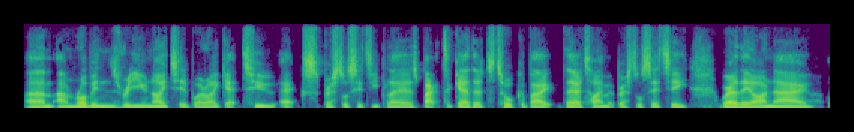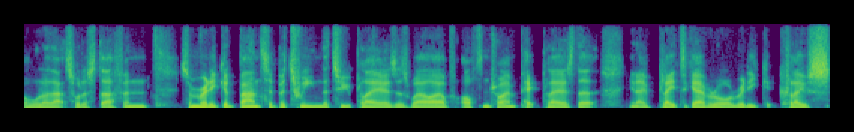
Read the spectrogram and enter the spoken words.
um, and Robin's Reunited, where I get two ex Bristol City players back together to talk about their time at Bristol City, where they are now, all of that sort of stuff, and some really good banter between the two players as well. I often try and pick players that you know played together or really close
